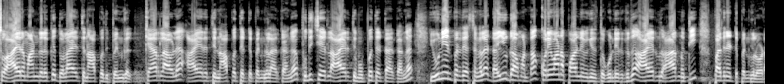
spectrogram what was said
ஸோ ஆயிரம் ஆண்களுக்கு தொள்ளாயிரத்தி நாற்பது பெண்கள். கேரளாவில் ஆயிரத்தி நாற்பத்தெட்டு பெண்களாக இருக்காங்க. புதுச்சேரியில் ஆயிரத்தி முப்பத்தெட்டாக இருக்காங்க. யூனியன் பிரதேசங்களில் டயூடாமன் தான் குறைவான பாலின விகிதத்தை கொண்டு இருக்குது ஆயிரத்தி அறுநூற்றி பதினெட்டு பெண்களோட.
